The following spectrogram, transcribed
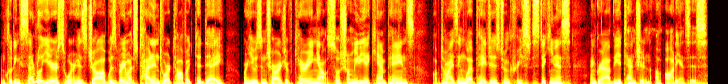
including several years where his job was very much tied into our topic today, where he was in charge of carrying out social media campaigns, optimizing web pages to increase stickiness, and grab the attention of audiences.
